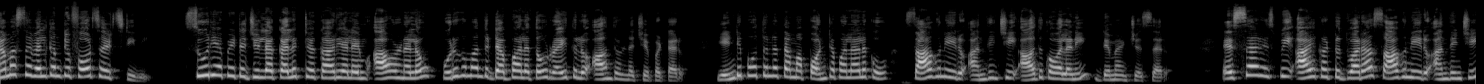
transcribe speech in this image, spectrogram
నమస్తే welcome to four sides TV. Suryapet జిల్లా కలెక్టర్ కార్యాలయం ఆవరణలో పురుగుమందు డబ్బాలతో రైతులు ఆందోళన చేపట్టారు. ఎండిపోతున్న తమ పంట పొలాలకు సాగునీరు అందించి ఆదుకోవాలని డిమాండ్ చేశారు. ఎస్ఆర్ఎస్పీ ఆయకట్టు ద్వారా సాగునీరు అందించి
